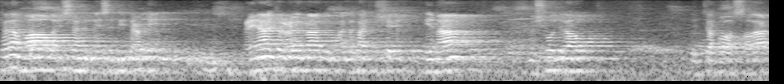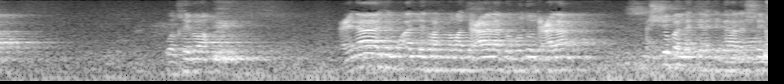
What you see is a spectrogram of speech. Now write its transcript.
كلام واضح سهل ليس فيه تعقيد. عناية العلماء بمؤلفات الشيخ إمام. مشهود له بالتقوى والصلاح والخبرة. عناية المؤلف رحمه الله تعالى بالردود على الشبهة التي يأتي بها هذا الشيخ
